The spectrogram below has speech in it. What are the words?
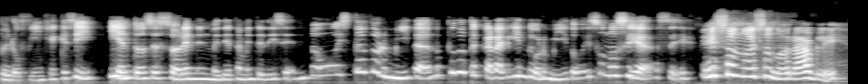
pero finge que sí. Y entonces Soren inmediatamente dice, no, está dormida, no puedo atacar a alguien dormido, eso no se hace. Eso no es honorable.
